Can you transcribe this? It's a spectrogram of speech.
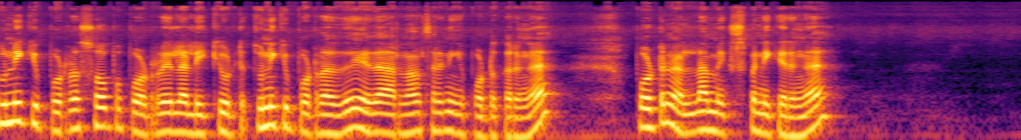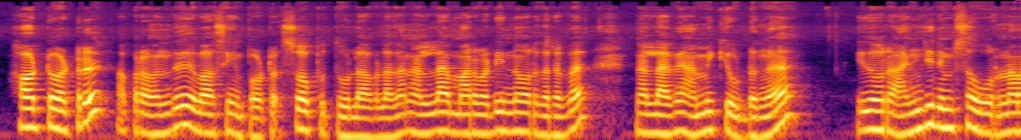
துணிக்கு போடுற சோப்பு போடுற இல்லை லிக்யூட் துணிக்கு போடுறது எதாக இருந்தாலும் சரி நீங்கள் போட்டுக்கிறங்க போட்டு நல்லா மிக்ஸ் பண்ணிக்கிறங்க. ஹாட் வாட்ரு அப்புறம் வந்து வாஷிங் பவுட்ரு. சோப்பு தூள் அவ்வளோதான் நல்லா மறுபடியும் இன்னொரு தடவை நல்லாவே அமுக்கி விடுங்க. இது ஒரு அஞ்சு நிமிஷம் ஊறினா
